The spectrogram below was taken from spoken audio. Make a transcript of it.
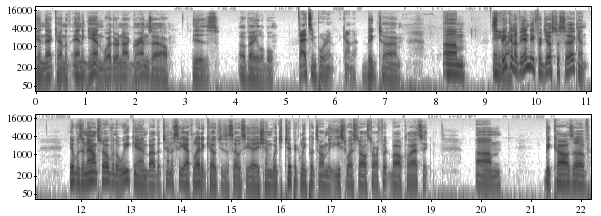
in that kind of, and again, whether or not Granzow is available, That's important, kind of. big time. Um, Anyway. speaking of Indy, for just a second, it was announced over the weekend by the Tennessee Athletic Coaches Association, which typically puts on the East West All Star Football Classic, um, because of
